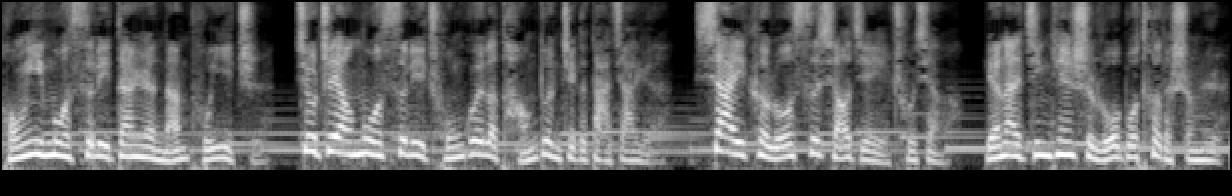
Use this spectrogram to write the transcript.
同意莫斯利担任男仆一职。就这样，莫斯利重归了唐顿这个大家园。下一刻，罗斯小姐也出现了。原来今天是罗伯特的生日，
